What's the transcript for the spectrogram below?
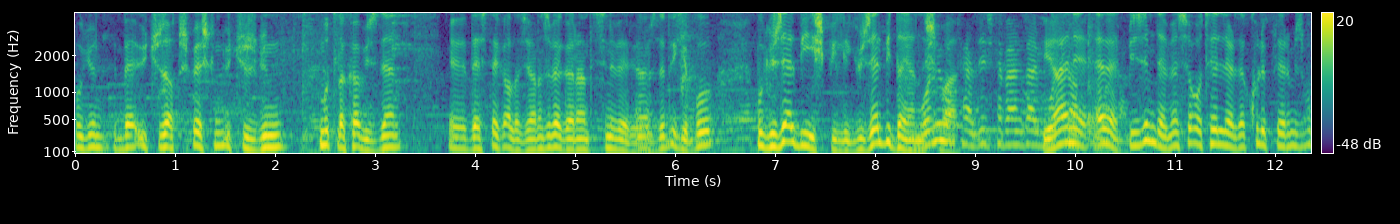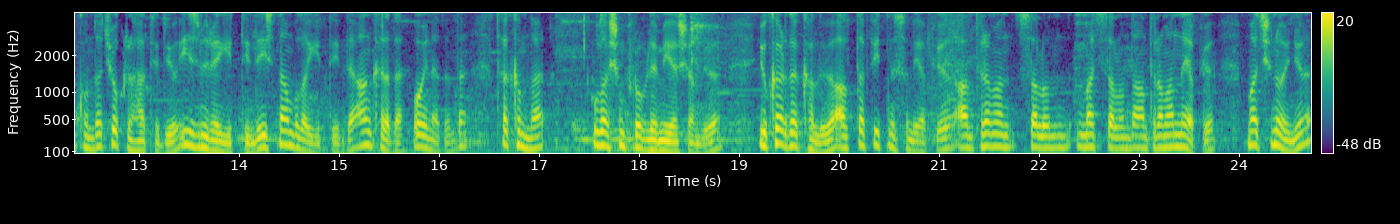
bugün ve 365 gün 300 gün mutlaka bizden e, destek alacağınızı ve garantisini veriyoruz. Dedi ki bu bu güzel bir işbirliği, güzel bir dayanışma. Voley Otel'de işte benzer bir Yani evet var. bizim de mesela otellerde kulüplerimiz bu konuda çok rahat ediyor. İzmir'e gittiğinde, İstanbul'a gittiğinde, Ankara'da oynadığında takımlar ulaşım problemi yaşamıyor. Yukarıda kalıyor, altta fitness'ını yapıyor. Antrenman salonu, maç salonunda antrenmanını yapıyor. Maçını oynuyor.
